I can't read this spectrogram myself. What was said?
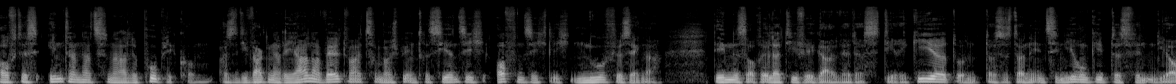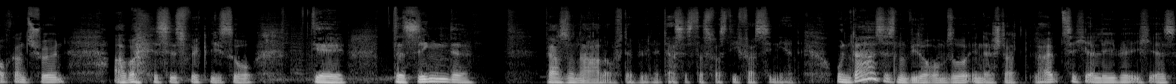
auf das internationale Publikum. Also die Wagnerianer weltweit zum Beispiel interessieren sich offensichtlich nur für Sänger. Denen ist auch relativ egal, wer das dirigiert und dass es da eine Inszenierung gibt, das finden die auch ganz schön. Aber es ist wirklich so, die, das singende Personal auf der Bühne, das ist das, was die fasziniert. Und da ist es nun wiederum so, in der Stadt Leipzig erlebe ich es,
